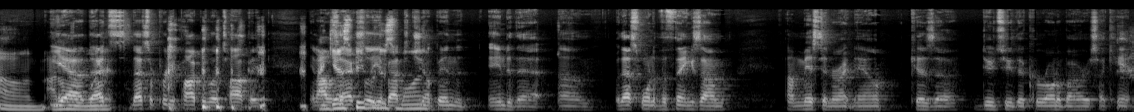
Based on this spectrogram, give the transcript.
Um, I don't yeah, know what- that's that's a pretty popular topic, and I, I was actually about to want- jump in into that. Um, but that's one of the things I'm I'm missing right now because uh, due to the coronavirus, I can't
